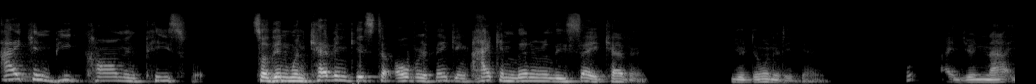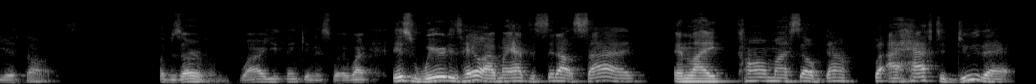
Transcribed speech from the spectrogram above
I can be calm and peaceful. So then when Kevin gets to overthinking, I can literally say, Kevin, you're doing it again. You're not your thoughts. Observe them. Why are you thinking this way? Why? It's weird as hell. I might have to sit outside and like calm myself down, but I have to do that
